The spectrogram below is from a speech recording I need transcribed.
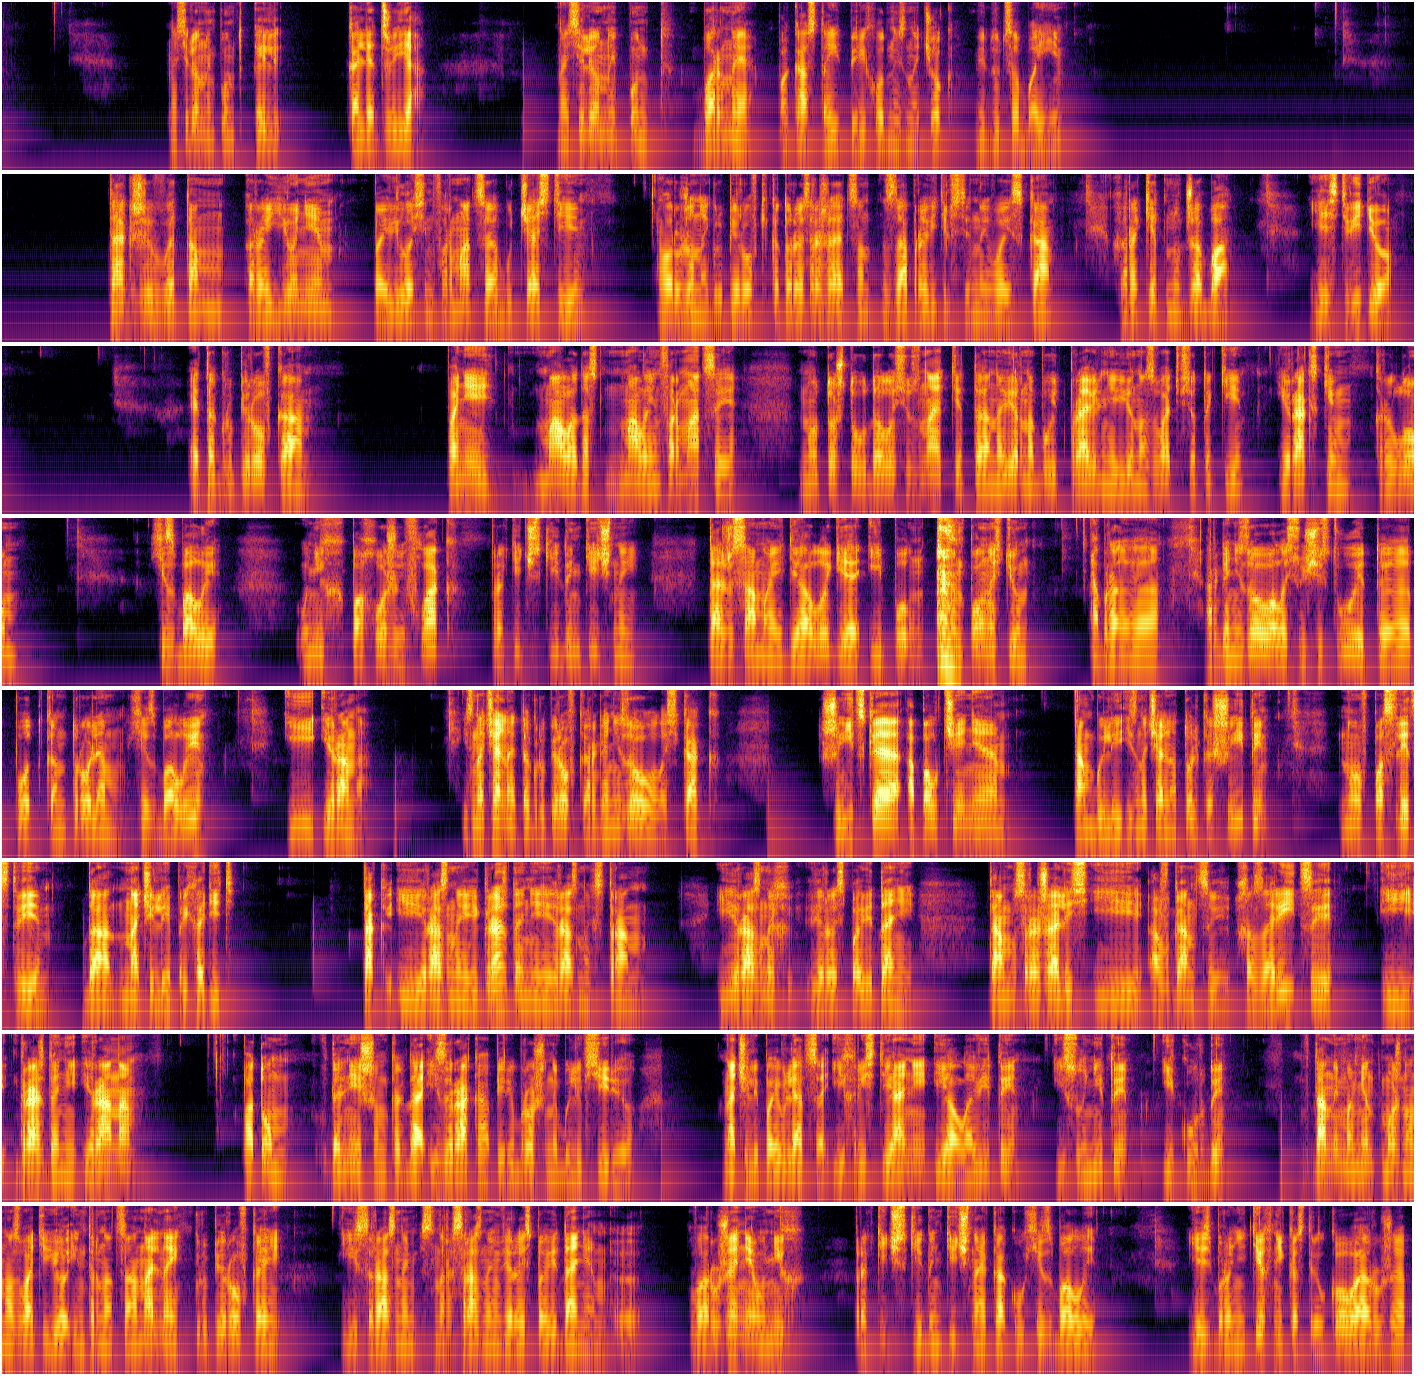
Населенный пункт Эль-Каляджия. Населенный пункт Барне Пока стоит переходный значок, ведутся бои. Также в этом районе появилась информация об участии вооруженной группировки, которая сражается за правительственные войска. Харакет Нуджаба. Есть видео. Эта группировка, по ней мало, мало информации. Но то, что удалось узнать, это, наверное, будет правильнее ее назвать все-таки иракским крылом Хизбаллы. У них похожий флаг, практически идентичный, та же самая идеология и полностью э, организовывалась, существует э, под контролем Хизбаллы и Ирана. Изначально эта группировка организовывалась как шиитское ополчение. Там были изначально только шииты, но впоследствии да, начали приходить так и разные граждане разных стран и разных вероисповеданий. Там сражались и афганцы-хазарийцы, и граждане Ирана. Потом, в дальнейшем, когда из Ирака переброшены были в Сирию начали появляться и христиане, и алавиты, и сунниты, и курды. В данный момент можно назвать ее интернациональной группировкой и с разным, с разным вероисповеданием. Э, вооружение у них практически идентичная, как у Хизбаллы. Есть бронетехника, стрелковое оружие,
